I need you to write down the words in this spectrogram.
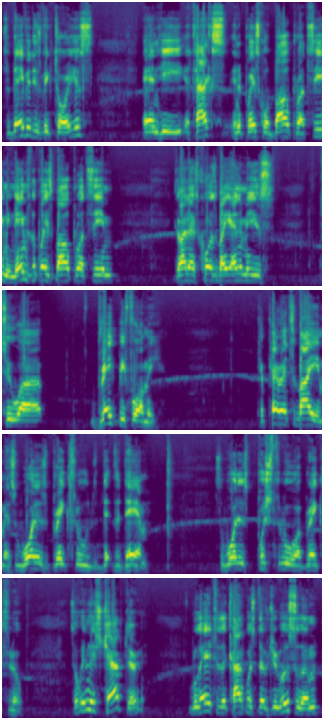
So David is victorious, and he attacks in a place called Baal Pratzim. He names the place Baal Pratzim. God has caused my enemies to uh, break before me. Kaperetz Mayim, as waters break through the, the dam. So waters push through or break through. So in this chapter, related to the conquest of Jerusalem,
